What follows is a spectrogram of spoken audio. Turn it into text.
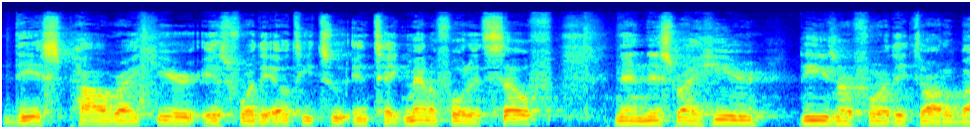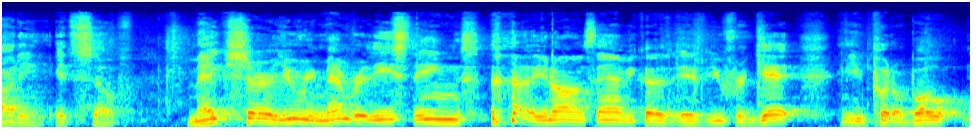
This pile right here is for the LT2 intake manifold itself. Then this right here, these are for the throttle body itself make sure you remember these things. You know what i'm saying? Because if you forget and you put a bolt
